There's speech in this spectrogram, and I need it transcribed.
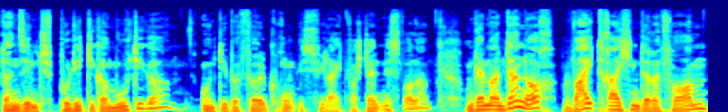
Dann sind Politiker mutiger, und die Bevölkerung ist vielleicht verständnisvoller. Und wenn man dann noch weitreichende Reformen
